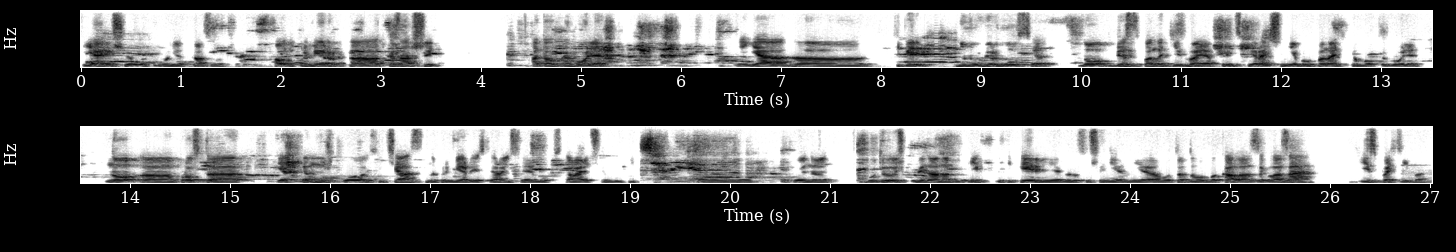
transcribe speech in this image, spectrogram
я решил от него не отказываться. А вот, например, отказавшись от алкоголя, я э, теперь к нему вернулся, но без фанатизма. Я, в принципе, раньше не был фанатиком алкоголя. Но э, просто я к тому, что сейчас, например, если раньше я мог с товарищем выпить э, спокойно бутылочку вина на двоих, то теперь я говорю, слушай, нет, мне вот одного бокала за глаза и спасибо.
